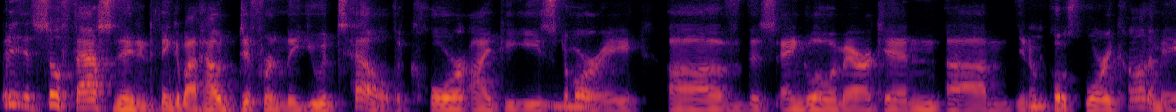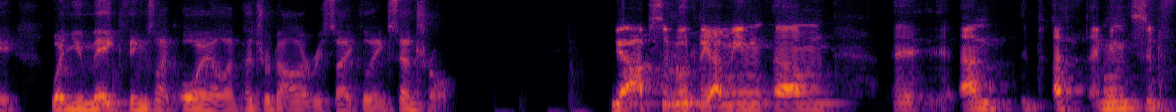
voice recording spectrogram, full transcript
But it's so fascinating to think about how differently you would tell the core IPE mm-hmm. story mm-hmm. of this Anglo-American, um, you know, mm-hmm. post-war economy when you make things like oil and petrodollar recycling central. Yeah, absolutely. I mean, um, eh, and I, I, mean, sort of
